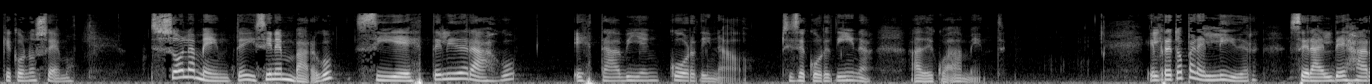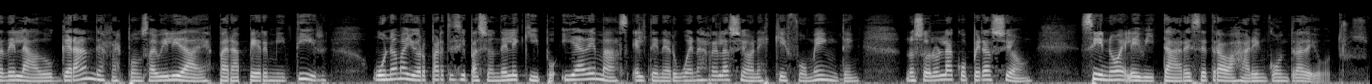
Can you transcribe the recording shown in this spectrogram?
que conocemos. Solamente y sin embargo, si este liderazgo está bien coordinado, si se coordina adecuadamente. El reto para el líder será el dejar de lado grandes responsabilidades para permitir una mayor participación del equipo y además el tener buenas relaciones que fomenten no solo la cooperación, sino el evitar ese trabajar en contra de otros.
